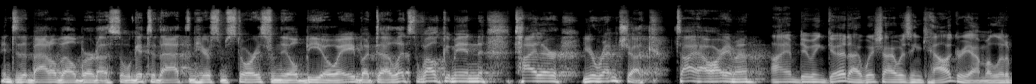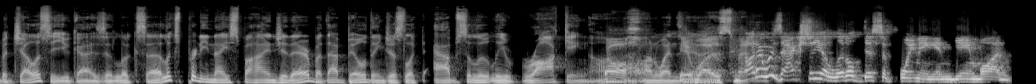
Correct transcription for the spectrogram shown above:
into the Battle of Alberta. So we'll get to that and hear some stories from the old BOA. But let's welcome in Tyler Yaremchuk. Ty, how are you, man? I am doing good. I wish I was in Calgary. I'm a little bit jealous of you guys. It looks looks uh, looks pretty nice behind you there, but that building just looked absolutely rocking on, oh, on Wednesday. It night. was. Man. I thought it was actually a little disappointing in Game One,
